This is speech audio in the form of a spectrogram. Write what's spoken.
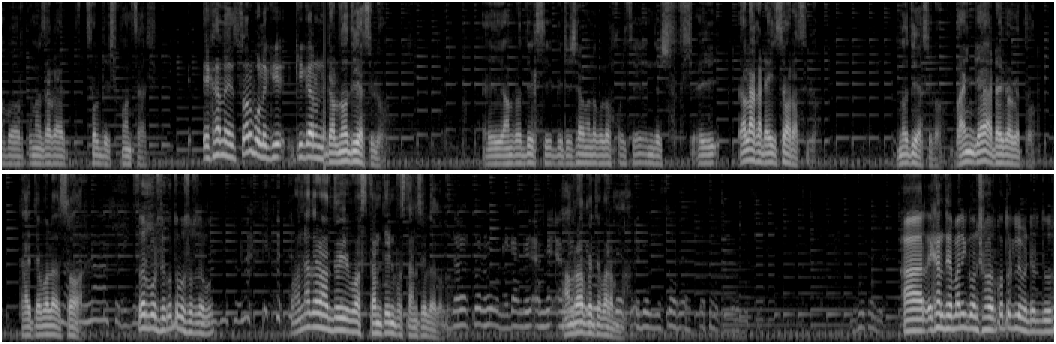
আবার কোনো জায়গায় চল্লিশ পঞ্চাশ। এখানে চর বলে কি কি কারণে? এটা নদী আছিল। এই আমরা দেখছি ব্রিটিশ আমলে বলে কইছে যে এই এলাকাটাই চর আছিল। নদী আছিল ভাঙ্গিয়া ডাইবা গেত তাইতে বলে চর চর পড়ছে কত বছর যাবত? অনেক দুই বস্তান তিন বস্তান চলে গেল। আমরাও পেতে পারব না। আর এখান থেকে মানিকগঞ্জ শহর কত কিলোমিটার দূর?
